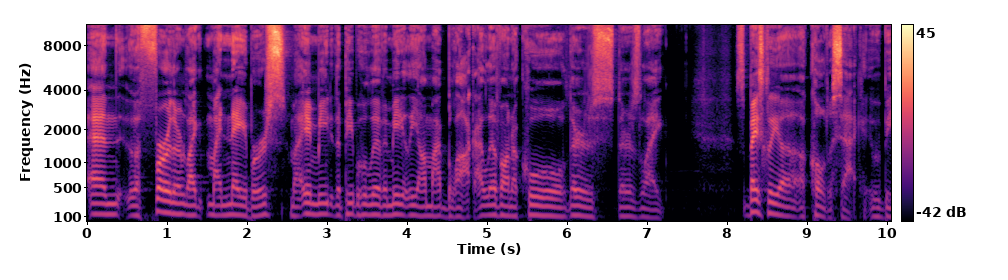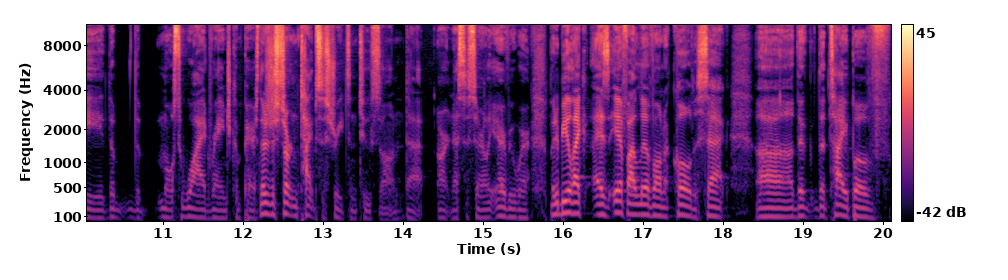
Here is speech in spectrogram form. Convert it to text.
and the further like my neighbors, my immediate the people who live immediately on my block. I live on a cool. There's there's like it's basically a, a, cul-de-sac. It would be the the most wide range comparison. There's just certain types of streets in Tucson that aren't necessarily everywhere, but it'd be like as if I live on a cul-de-sac. Uh, the the type of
